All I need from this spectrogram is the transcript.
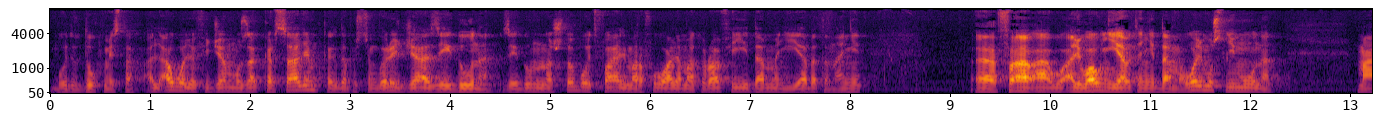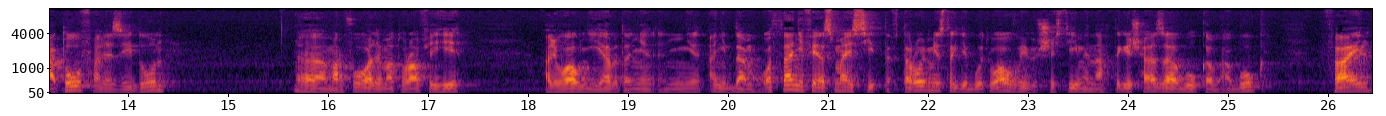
Будет в двух местах. Аль-ауалю фиджам музаккар салим, как, допустим, говорит джа зейдуна. Зейдуна на что будет? Файль марфу алямату рафи, дамма не ябата на не Аль-вау ниябата не дама. Валь муслимуна. Маатуф, аля зейдун. Марфу аля матурафихи. Аль-вау не дама. Ваthani фи асмай ситта. Второе место, где будет вау в шести именах. Ты говоришь хаза абука. Абук, файль,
